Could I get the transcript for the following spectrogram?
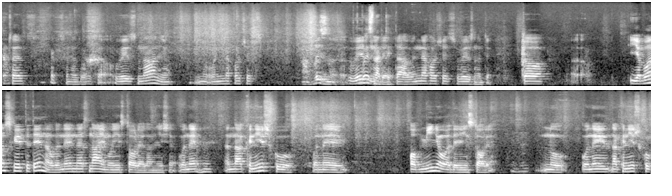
так. це як це називається? Визнання. Ну, вони не хочуть А, визнати. визнати. Визнати. Так, вони не хочуть визнати. То е, японські дитина, вони не знаємо історії раніше. Вони на книжку вони обмінювали історію. Ну, вони на книжку,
